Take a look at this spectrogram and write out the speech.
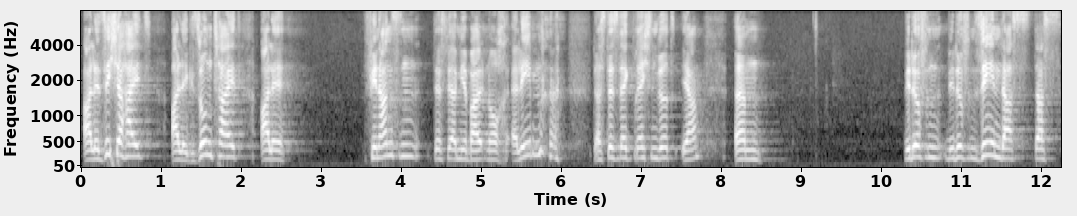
Alle Sicherheit, alle Gesundheit, alle Finanzen, das werden wir bald noch erleben, dass das wegbrechen wird. Ja? Ähm, wir, dürfen, wir dürfen sehen, dass, dass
